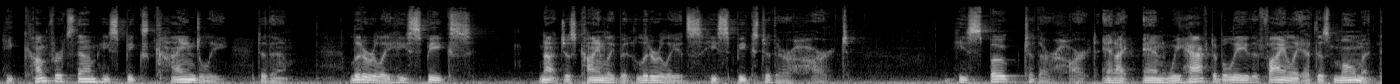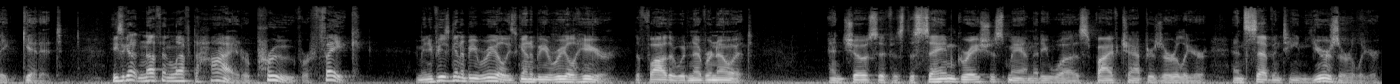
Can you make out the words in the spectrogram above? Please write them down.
He comforts them, he speaks kindly to them. Literally, he speaks not just kindly, but literally, it's he speaks to their heart. He spoke to their heart, and I and we have to believe that finally, at this moment, they get it. He's got nothing left to hide or prove or fake. I mean, if he's going to be real, he's going to be real here. The father would never know it. And Joseph is the same gracious man that he was five chapters earlier and 17 years earlier.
